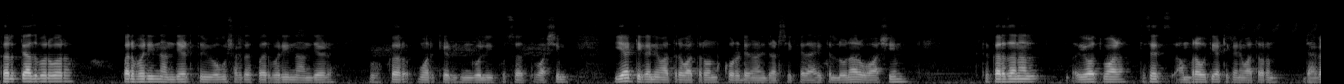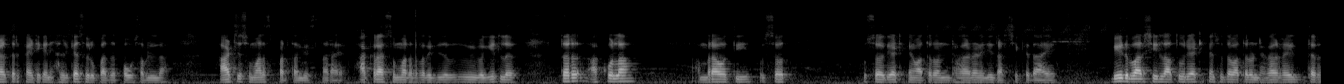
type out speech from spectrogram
तर त्याचबरोबर परभणी नांदेड तुम्ही बघू शकता परभणी नांदेड भोकर उमरखेड हिंगोली पुसद वाशिम या ठिकाणी मात्र वातावरण कोरडे आणि दाट शक्यता आहे. तर लोणार वाशिम तर कर्जानाल यवतमाळ तसेच अमरावती या ठिकाणी वातावरण ढगाळ. तर काही ठिकाणी हलक्या स्वरूपाचा पाऊस आपल्याला आठच्या सुमारास पडताना दिसणार आहे. अकरा सुमारास रात्री जर तुम्ही बघितलं तर अकोला अमरावती पुसद पुसद या ठिकाणी वातावरण ढगाळ राहण्याची दाट शक्यता आहे. बीड बार्शी लातूर या ठिकाणी सुद्धा वातावरण ढगाळ राहील. तर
